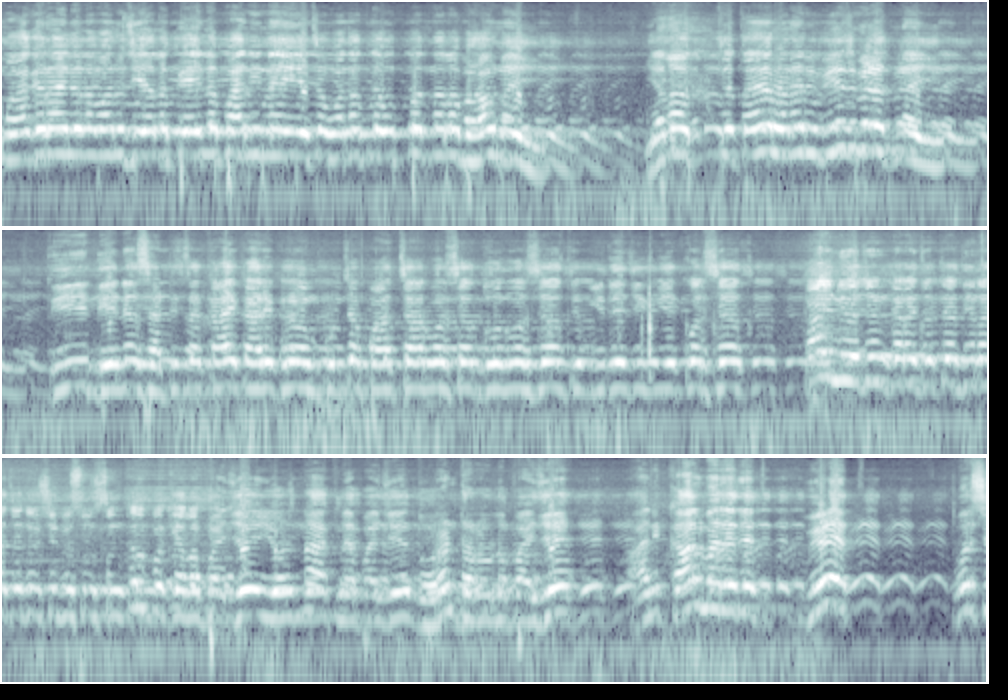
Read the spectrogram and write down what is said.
मागे राहिलेला माणूस याला प्यायला पाणी नाही याच्या वनातल्या उत्पन्नाला भाव नाही. याला ते तयार होणारी वीज मिळत नाही. ती देण्यासाठीचा काय कार्यक्रम? पुढच्या पाच चार वर्षात दोन वर्षात विदेशी एक वर्षात काय नियोजन करायचं? त्या दिनाच्या दिवशी बसून संकल्प केला पाहिजे योजना आखल्या पाहिजे धोरण ठरवलं पाहिजे आणि काल मर्यादेत वेळेत वर्ष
